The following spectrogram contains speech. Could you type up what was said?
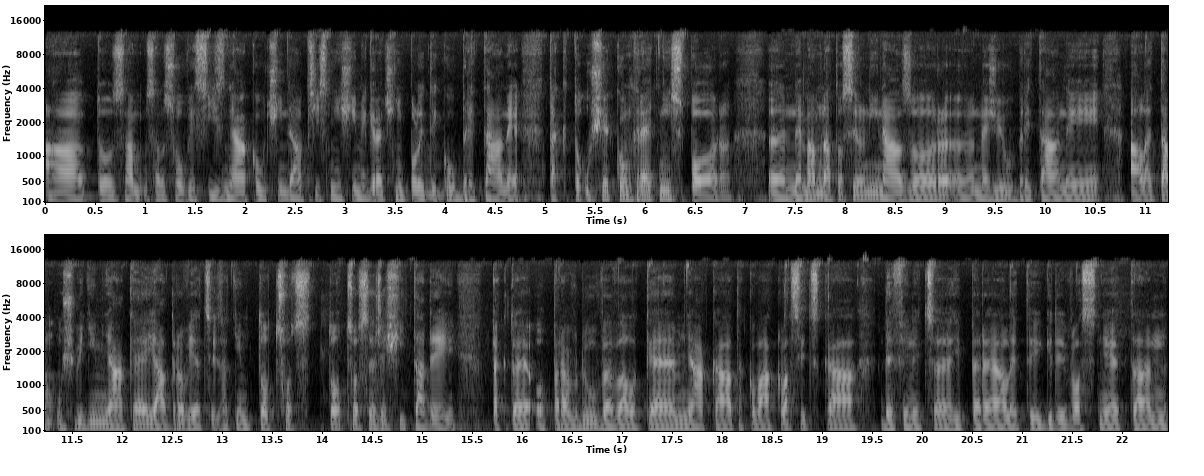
a to sam, sam souvisí s nějakou čím dál přísnější migrační politikou hmm. Británie. Tak to už je konkrétní spor, eh, nemám na to silný názor, eh, nežiju v Británii, ale tam už vidím nějaké jádro věci. Zatím to, co, to, co se řeší tady, tak to je opravdu ve velkém nějaká taková klasická definice hyperreality, kdy vlastně ten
